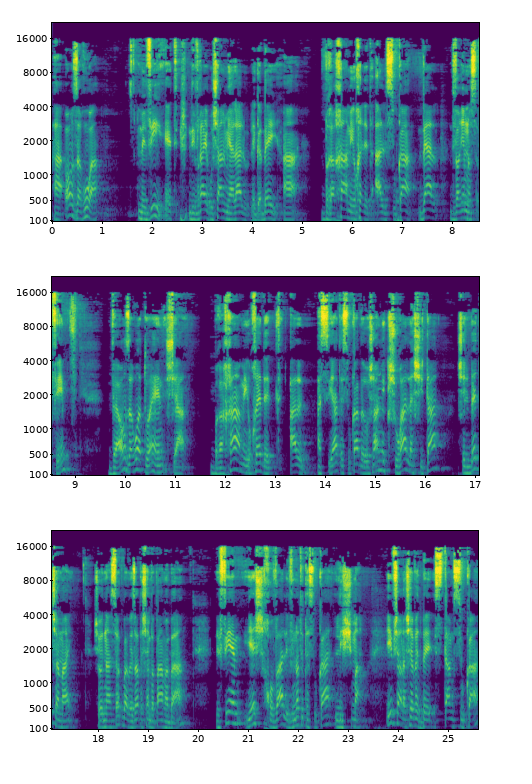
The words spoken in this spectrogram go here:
האור זרוע מביא את דברי הירושלמי הללו לגבי הברכה המיוחדת על סוכה ועל דברים נוספים, והאור זרוע טוען שה... ברכה מיוחדת על עשיית הסוכה בירושלמי קשורה לשיטה של בית שמאי, שעוד נעסוק בה בעזרת השם בפעם הבאה, לפיהם יש חובה לבנות את הסוכה לשמה. אי אפשר לשבת בסתם סוכה,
